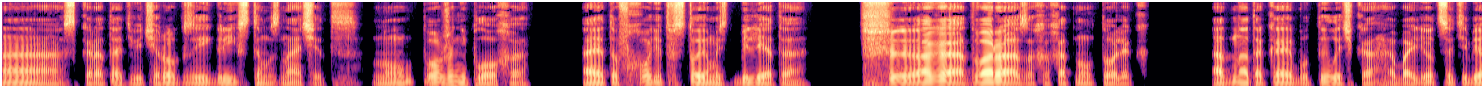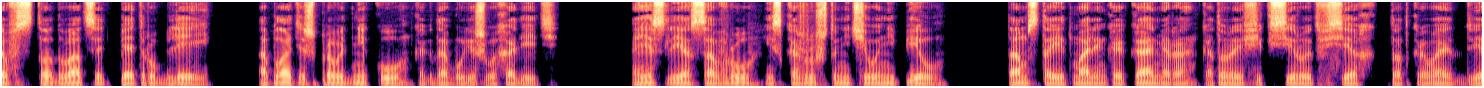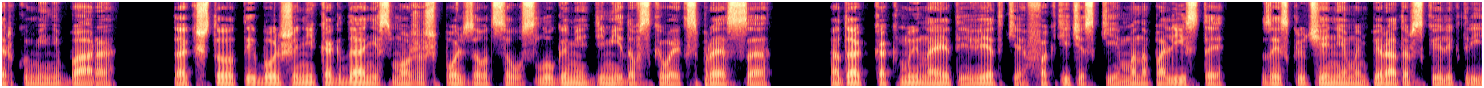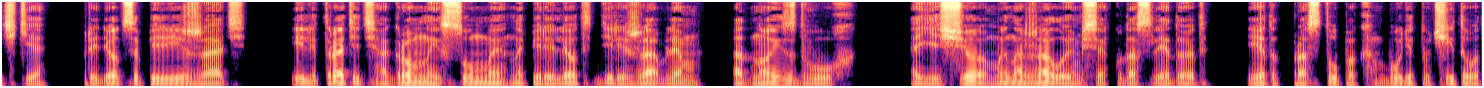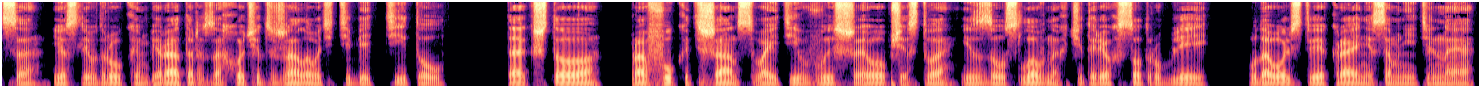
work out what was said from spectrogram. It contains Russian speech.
«А, скоротать вечерок за игристым, значит? Ну, тоже неплохо. А это входит в стоимость билета?» «Фу, ага, два раза», — хохотнул Толик. «Одна такая бутылочка обойдется тебе в 125 рублей. Оплатишь проводнику, когда будешь выходить. А если я совру и скажу, что ничего не пил? Там стоит маленькая камера, которая фиксирует всех, кто открывает дверку мини-бара. Так что ты больше никогда не сможешь пользоваться услугами Демидовского экспресса. А так как мы на этой ветке фактически монополисты, за исключением императорской электрички, придется переезжать или тратить огромные суммы на перелет дирижаблем. Одно из двух. А еще мы нажалуемся куда следует, и этот проступок будет учитываться, если вдруг император захочет жаловать тебе титул. Так что профукать шанс войти в высшее общество из-за условных 400 рублей — удовольствие крайне сомнительное.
